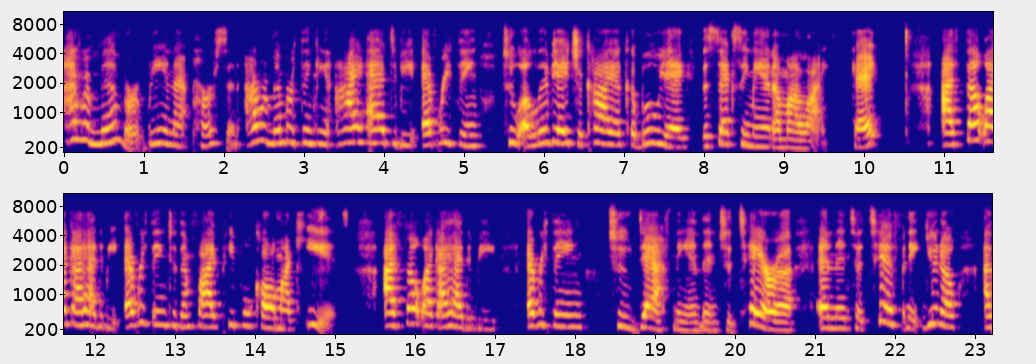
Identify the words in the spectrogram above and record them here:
I remember being that person. I remember thinking I had to be everything to Olivier Chakaya Kabuye, the sexy man of my life. Okay. I felt like I had to be everything to them five people called my kids. I felt like I had to be everything to Daphne and then to Tara and then to Tiffany. You know, I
